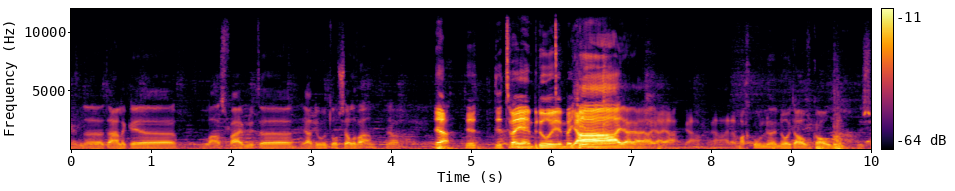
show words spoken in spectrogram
en uiteindelijk de laatste vijf minuten ja, doen we het onszelf aan. Ja, Ja, de, de 2-1 bedoel je? Een beetje... ja, ja, ja, ja, ja, ja, ja. dat mag Koen nooit overkomen. Dus,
